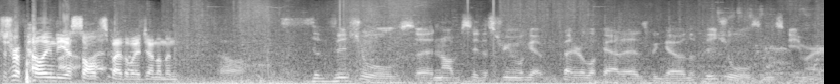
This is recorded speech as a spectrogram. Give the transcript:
Just repelling the Uh, assaults, I- by the way, gentlemen. Oh, The visuals, and obviously the stream will get a better look at it as we go. The visuals in this game are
